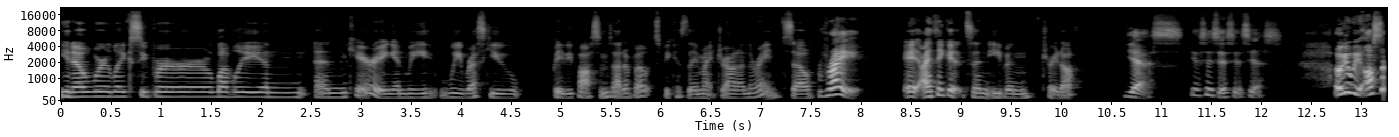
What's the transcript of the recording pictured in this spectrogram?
you know we're like super lovely and and caring and we we rescue baby possums out of boats because they might drown in the rain so right. it, i think it's an even trade-off Yes. Yes. Yes. Yes. Yes. Yes. Okay. We also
